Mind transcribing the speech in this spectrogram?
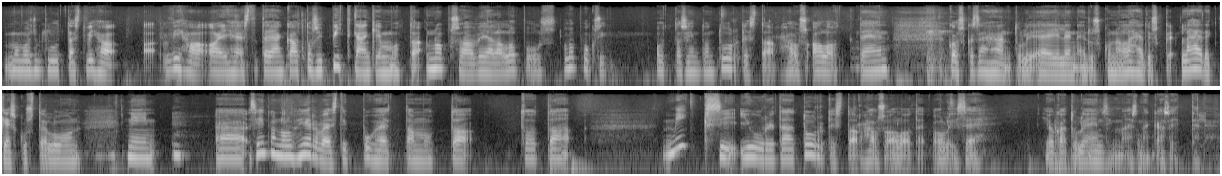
mä voisin puhua tästä viha, viha-aiheesta teidän kanssa tosi pitkäänkin, mutta nopsaa vielä lopuksi, lopuksi ottaisin tuon turkistarhausaloitteen, koska sehän tuli eilen eduskunnan lähetyske- lähetekeskusteluun, niin ää, siitä on ollut hirveästi puhetta, mutta tota, Miksi juuri tämä turkistarhausaloite oli se, joka tuli ensimmäisenä käsittelyyn?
